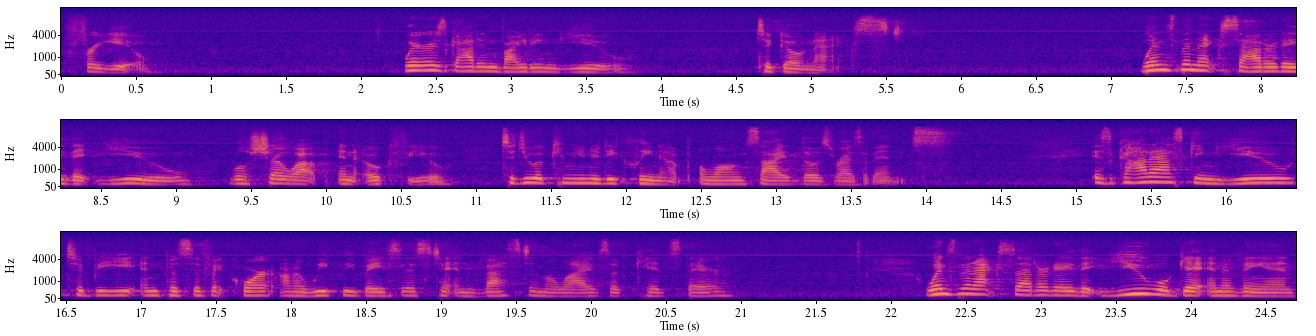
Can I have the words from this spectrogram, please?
for you? Where is God inviting you to go next? When's the next Saturday that you will show up in Oakview to do a community cleanup alongside those residents? Is God asking you to be in Pacific Court on a weekly basis to invest in the lives of kids there? When's the next Saturday that you will get in a van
